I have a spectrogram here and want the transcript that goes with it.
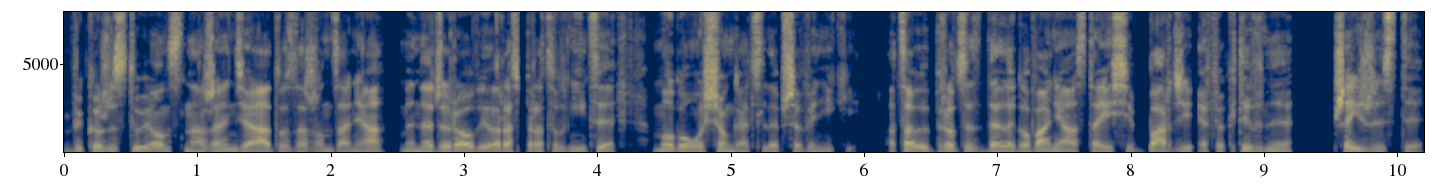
Wykorzystując narzędzia do zarządzania, menedżerowie oraz pracownicy mogą osiągać lepsze wyniki, a cały proces delegowania staje się bardziej efektywny, przejrzysty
